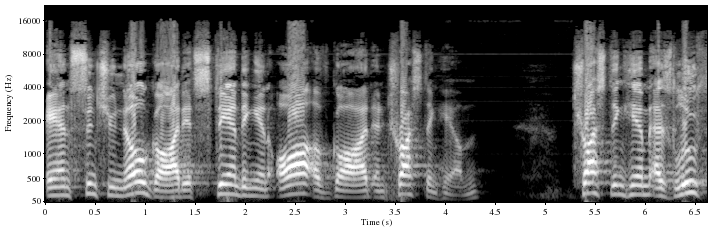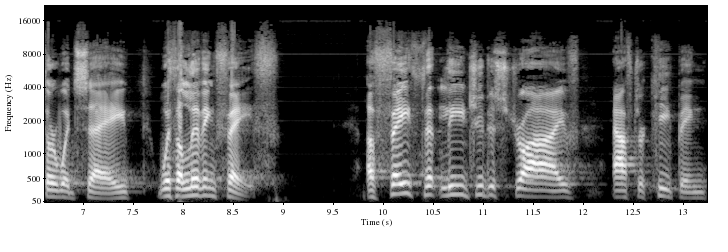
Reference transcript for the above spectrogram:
And since you know God, it's standing in awe of God and trusting Him trusting Him, as Luther would say, with a living faith. A faith that leads you to strive after keeping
